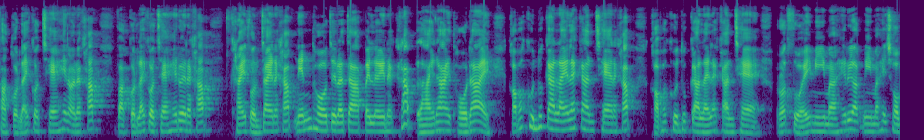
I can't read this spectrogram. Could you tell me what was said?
ฝากกดไลค์กดแชร์ให้หน่อยนะครับ ฝากกดไลค์กดแชร์ให้ด้วยนะครับ ใครสนใจนะครับ เน้นโทรเจรจาไปเลยนะครับไลน์ได้โทรได้ ขอบพระคุณทุกการไลค์และการแชร์นะครับ ขอบพระคุณทุกการไลค์และการแชร์ รถสวยมีมาให้เลือกมีมาให้ชม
